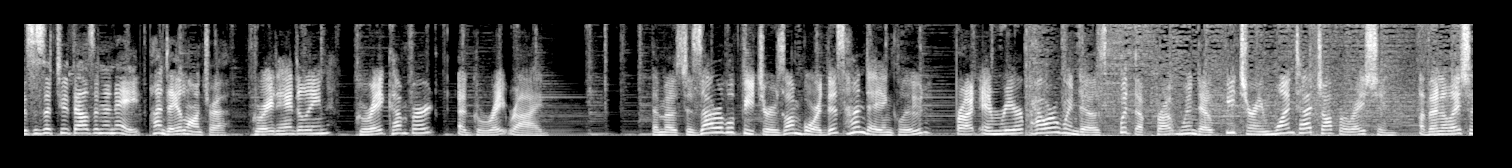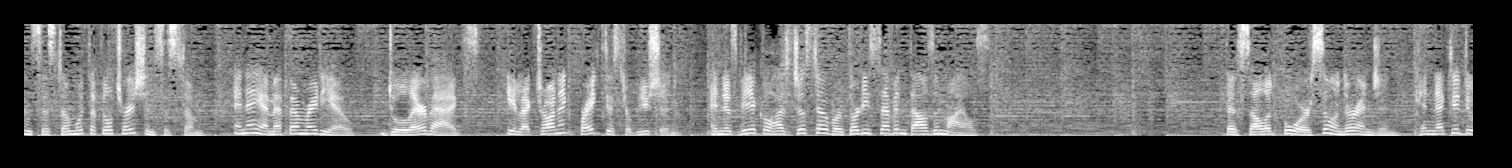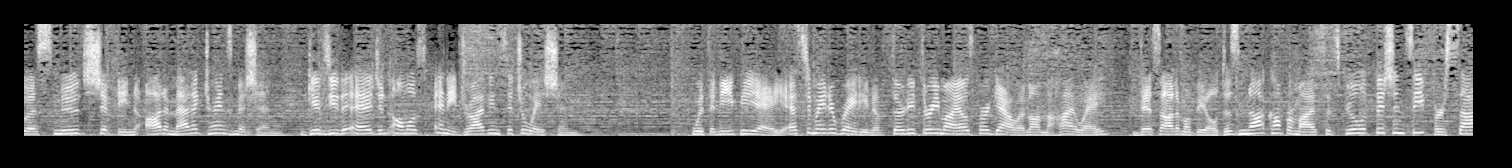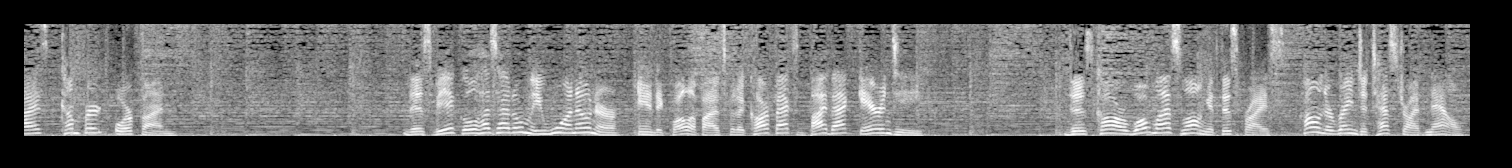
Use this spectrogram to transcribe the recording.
This is a 2008 Hyundai Elantra. Great handling, great comfort, a great ride. The most desirable features on board this Hyundai include front and rear power windows with the front window featuring one-touch operation, a ventilation system with a filtration system, an AM-FM radio, dual airbags, electronic brake distribution, and this vehicle has just over 37,000 miles. The solid four-cylinder engine, connected to a smooth shifting automatic transmission, gives you the edge in almost any driving situation. With an EPA estimated rating of 33 miles per gallon on the highway, this automobile does not compromise its fuel efficiency for size, comfort, or fun. This vehicle has had only one owner, and it qualifies for the Carfax buyback guarantee. This car won't last long at this price. Call and arrange a test drive now.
